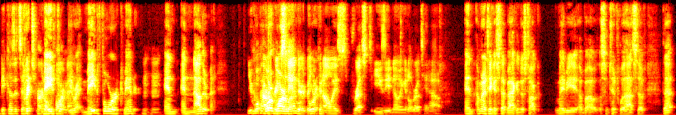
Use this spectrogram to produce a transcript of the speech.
because it's an print- eternal made format. for you're right made for Commander, hmm and and now they're You can More- power more- more or standard, but or- you can always rest easy knowing it'll rotate out. and I'm going to take a step back and just talk maybe about some tinfoil hat stuff that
